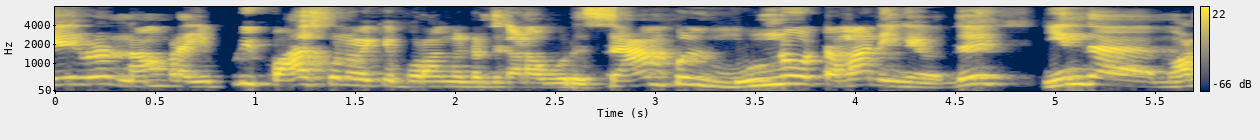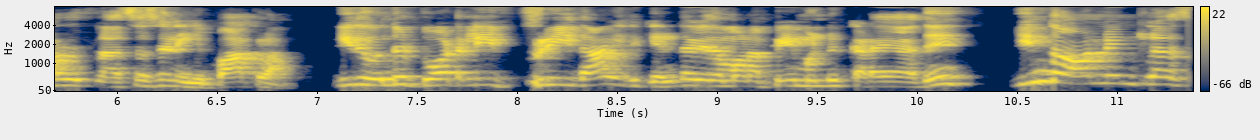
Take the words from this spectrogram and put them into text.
தேர்வுல நம்மளை எப்படி பாஸ் பண்ண வைக்க போறாங்கன்றதுக்கான ஒரு சாம்பிள் முன்னோட்டமா நீங்க வந்து இந்த மாடல் கிளாஸஸ் நீங்க பார்க்கலாம். இது வந்து டோட்டலி ஃப்ரீ தான். இதுக்கு எந்த விதமான பேமெண்ட்டும் கிடையாது. இந்த ஆன்லைன் கிளாஸ்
